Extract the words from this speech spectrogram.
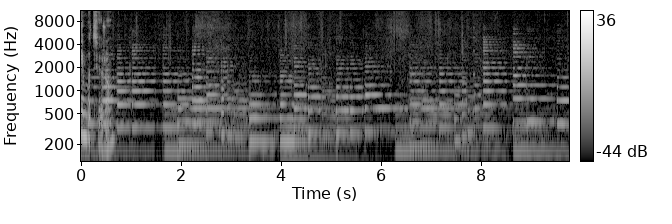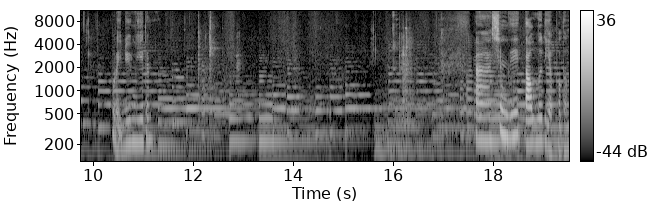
Ve batıyorum. Burayı düğümleyelim. Ee, şimdi dalları yapalım.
